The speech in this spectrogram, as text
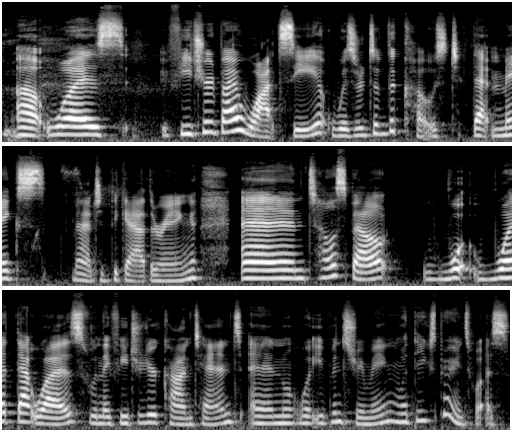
uh, was featured by WotC, Wizards of the Coast, that makes Magic the Gathering. And tell us about wh- what that was when they featured your content and what you've been streaming, what the experience was.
